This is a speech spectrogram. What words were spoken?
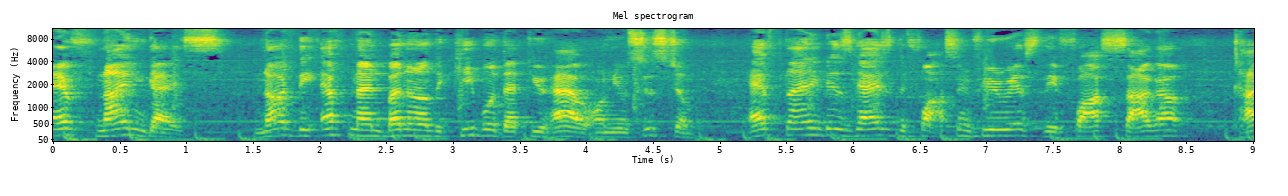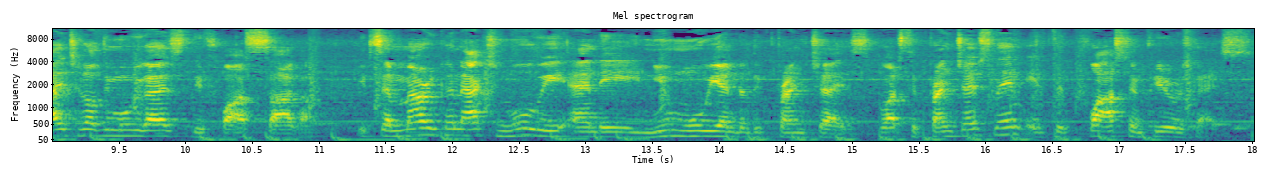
F9, guys not the F9 button on the keyboard that you have on your system. F9 it is guys, the Fast and Furious, the Fast Saga. Title of the movie guys, the Fast Saga. It's an American action movie and a new movie under the franchise. What's the franchise name? It's the Fast and Furious guys.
